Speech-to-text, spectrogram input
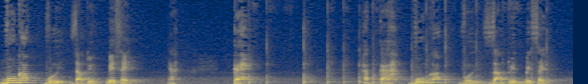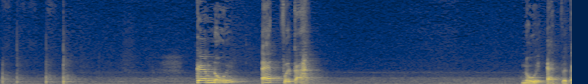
vuông góc với giao tuyến BC nha. Kẻ HK vuông góc với giao tuyến BC. Kem nối S với K. Nối S với K.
